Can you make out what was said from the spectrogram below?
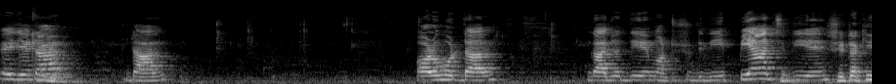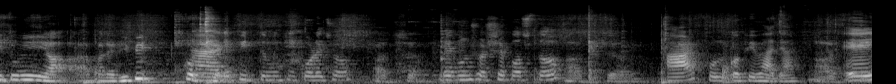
এই যে এটা ডাল। অরহর ডাল গাজর দিয়ে মটরশুঁটি দিয়ে পেঁয়াজ দিয়ে। সেটা কি তুমি মানে রিপিট করছ? হ্যাঁ রিপিট তুমি কি করেছ? আচ্ছা। বেগুন সর্ষে পোস্ত আচ্ছা। আর ফুলকপি ভাজা। আচ্ছা। এই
